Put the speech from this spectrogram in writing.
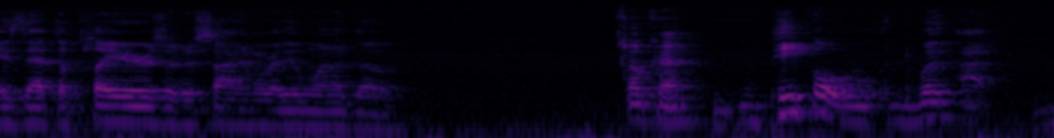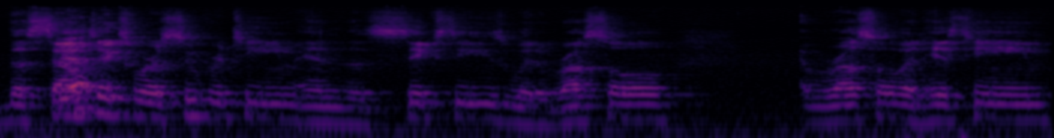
is that the players are deciding where they want to go. Okay. People, when I, the Celtics yeah. were a super team in the '60s with Russell, Russell and his team.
